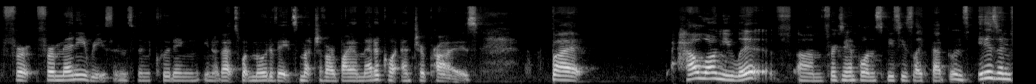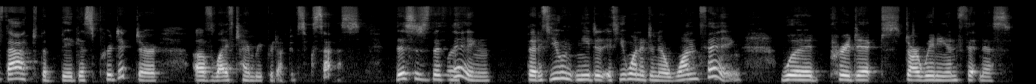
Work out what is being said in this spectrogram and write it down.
for for many reasons including you know that's what motivates much of our biomedical enterprise. But how long you live, um, for example, in species like baboons, is in fact the biggest predictor of lifetime reproductive success. This is the right. thing that if you needed, if you wanted to know one thing, would predict Darwinian fitness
